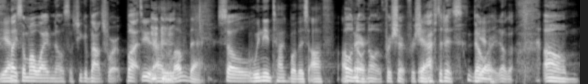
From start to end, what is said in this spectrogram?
Yeah. Like, so my wife knows, so she could vouch for it. But, dude. I love that. so, We need to talk about this off. off oh, no, air. no, for sure, for sure. Yeah. After this, don't Yeah. worry, don't go. Um,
